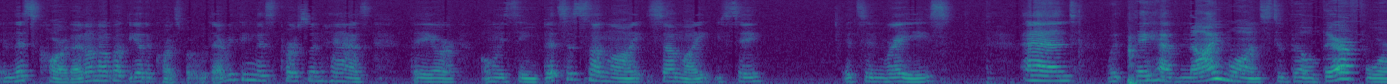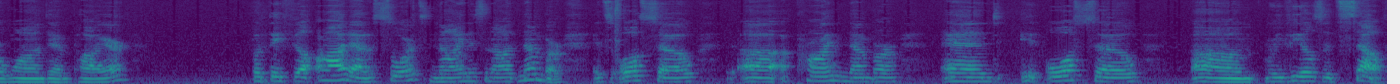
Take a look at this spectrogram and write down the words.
in this card, I don't know about the other cards, but with everything this person has, they are only seeing bits of sunlight, sunlight, you see? It's in rays. And with, they have nine wands to build their four wand empire. but they feel odd out of sorts. Nine is an odd number. It's also uh, a prime number, and it also um, reveals itself.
